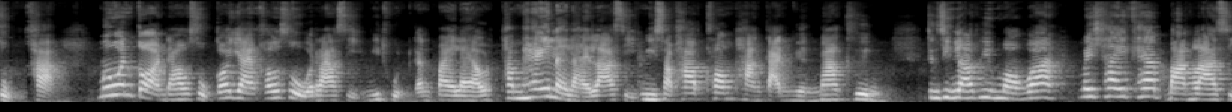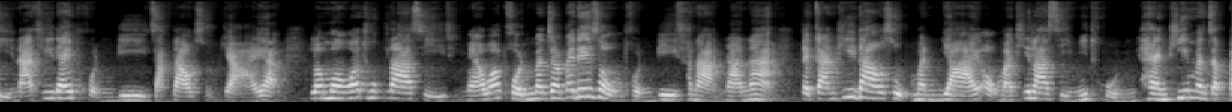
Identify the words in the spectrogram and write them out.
ศุกร์ค่ะ เมื่อวันก่อนดาวศุกร์ก็ย้ายเข้าสู่ราศีมิถุนกันไปแล้วทำให้หลาย ๆ ราศีมีสภาพคล่องทางการเงินมากขึ้น จริง ๆ แล้วพิมมองว่าไม่ใช่แค่บางราศีนะที่ได้ผลดีจากดาวศุกร์ย้ายอะ่ะ เรามองว่าทุกราศีถึงแม้ว่าผลมันจะไม่ได้ส่งผลดีขนาดนั้นอะ่ะ แต่การที่ดาวศุกร์มันย้ายออกมาที่ราศีมิถุน แทนที่มันจะไป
